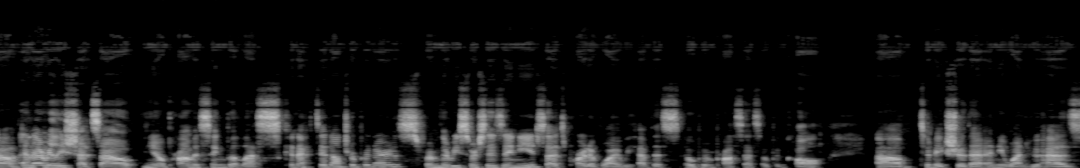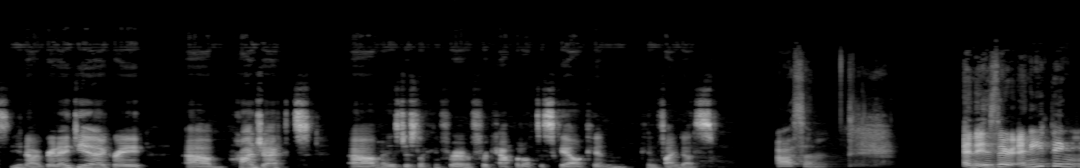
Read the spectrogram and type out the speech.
Um, and that really shuts out you know promising but less connected entrepreneurs from the resources they need. So that's part of why we have this open process open call um, to make sure that anyone who has you know a great idea a great um, project um, and is just looking for for capital to scale can can find us. Awesome. And is there anything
